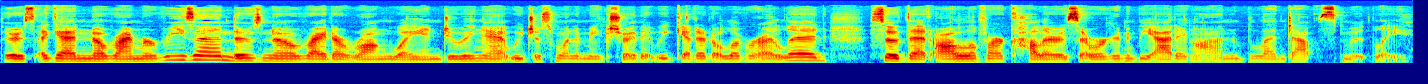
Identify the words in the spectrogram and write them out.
There's, again, no rhyme or reason. There's no right or wrong way in doing it. We just want to make sure that we get it all over our lid so that all of our colors that we're going to be adding on blend out smoothly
